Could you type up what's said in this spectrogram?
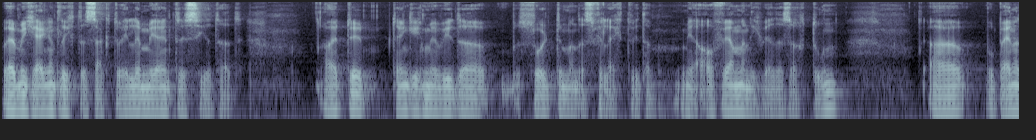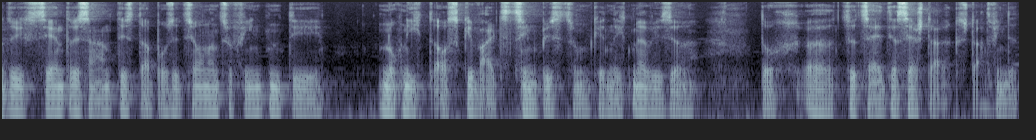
weil mich eigentlich das Aktuelle mehr interessiert hat. Heute denke ich mir wieder, sollte man das vielleicht wieder mehr aufwärmen. Ich werde das auch tun. Äh, wobei natürlich sehr interessant ist, da Positionen zu finden, die noch nicht ausgewalzt sind bis zum geht nicht mehr, wie es ja doch äh, zurzeit ja sehr stark stattfindet.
